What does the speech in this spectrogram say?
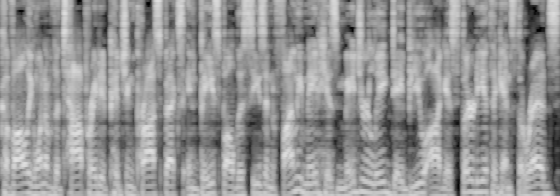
Cavalli, one of the top rated pitching prospects in baseball this season, finally made his major league league debut August 30th against the Reds.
